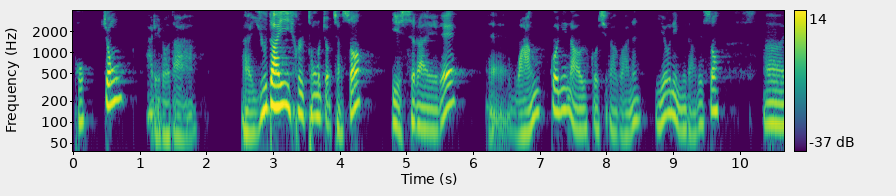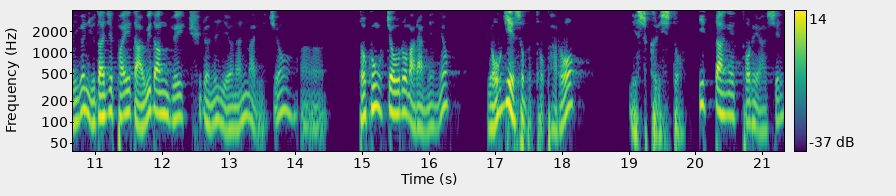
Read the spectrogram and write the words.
복종하리로다. 아, 유다의 혈통을 쫓아서 이스라엘의 왕권이 나올 것이라고 하는 예언입니다. 그래서 어, 이건 유다 지파의 다윗 왕조의 출현을 예언한 말이죠. 어, 더 궁극적으로 말하면요, 여기에서부터 바로 예수 그리스도 이 땅에 도래하실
